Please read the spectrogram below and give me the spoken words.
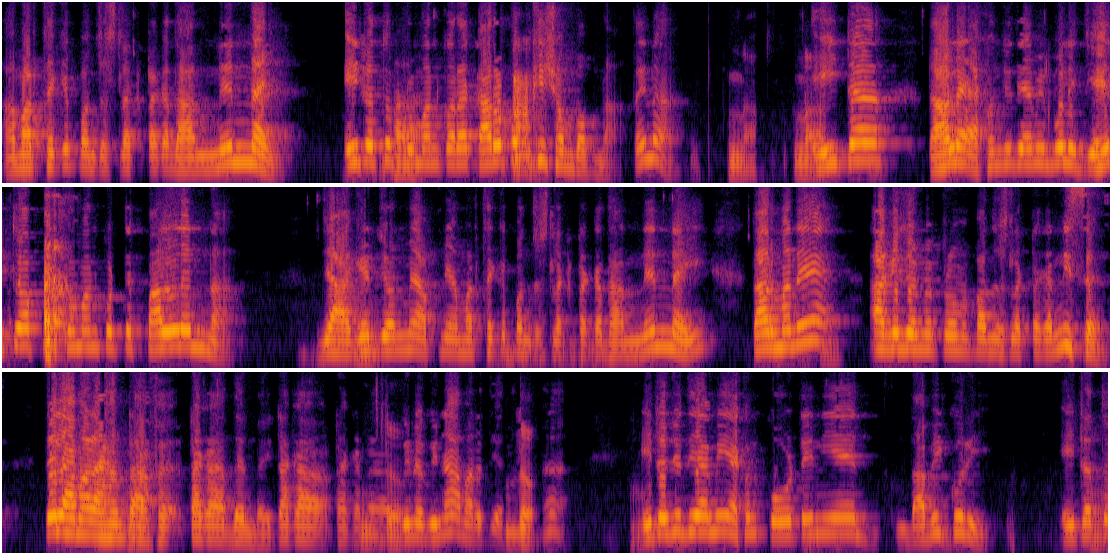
আমার থেকে পঞ্চাশ লাখ টাকা ধার নেন নাই। এইটা তো হ্যাঁ। প্রমাণ করা কারও পক্ষে সম্ভব না তাই না? এইটা তাহলে এখন যদি আমি বলি যেহেতু আপনি প্রমাণ করতে পারলেন না যে আগের জন্মে আপনি আমার থেকে পঞ্চাশ লাখ টাকা ধার নেন নাই তার মানে আগের জন্মে প্রম- পঞ্চাশ লাখ টাকা নিছেন তাহলে আমার এখন টাকা- দেন ভাই টাকা টাকাটা বিনা বিনা আমার দিয়ে হ্যাঁ। এটা যদি আমি এখন কোর্টে নিয়ে দাবি করি এইটা তো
